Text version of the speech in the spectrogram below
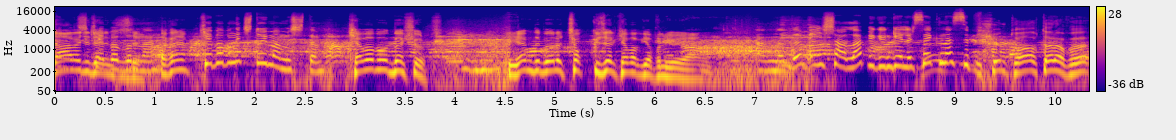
davet hiç edelim sizi. kebabını. Efendim? Kebabını hiç duymamıştım. Kebabı meşhur. Hem de böyle çok güzel kebap yapılıyor yani. Anladım. İnşallah bir gün gelirsek nasip. İşin tuhaf tarafı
